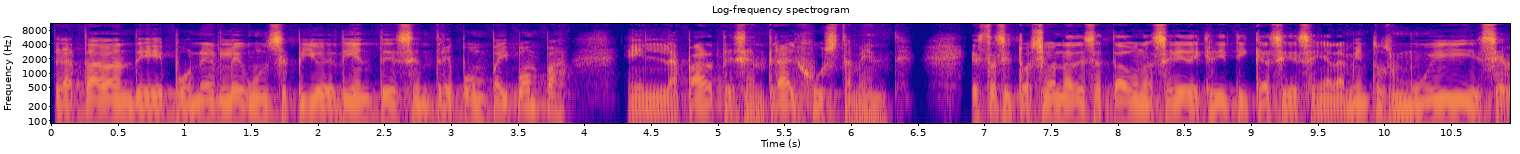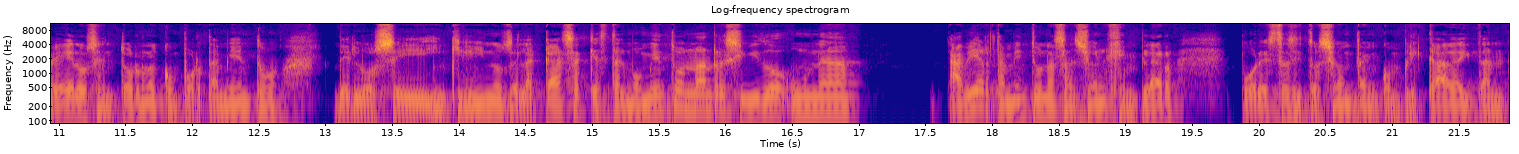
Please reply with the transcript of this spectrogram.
trataban de ponerle un cepillo de dientes entre pompa y pompa en la parte central justamente. Esta situación ha desatado una serie de críticas y de señalamientos muy severos en torno al comportamiento de los eh, inquilinos de la casa que hasta el momento no han recibido una abiertamente una sanción ejemplar por esta situación tan complicada y tan,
